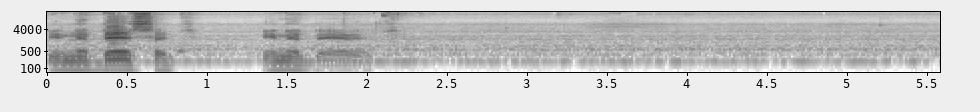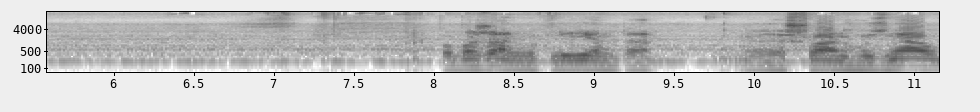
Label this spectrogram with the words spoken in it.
і не 10, і не 9. По бажанню клієнта е, шлангу зняв,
